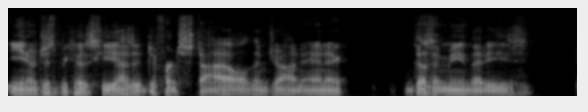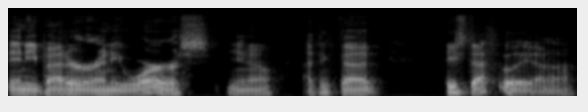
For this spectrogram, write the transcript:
you know, just because he has a different style than Jon Anik doesn't mean that he's any better or any worse. You know, I think that he's definitely a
